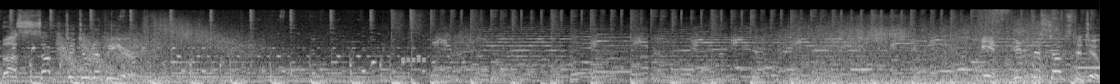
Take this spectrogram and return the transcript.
The substitute appears. It hit the substitute.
